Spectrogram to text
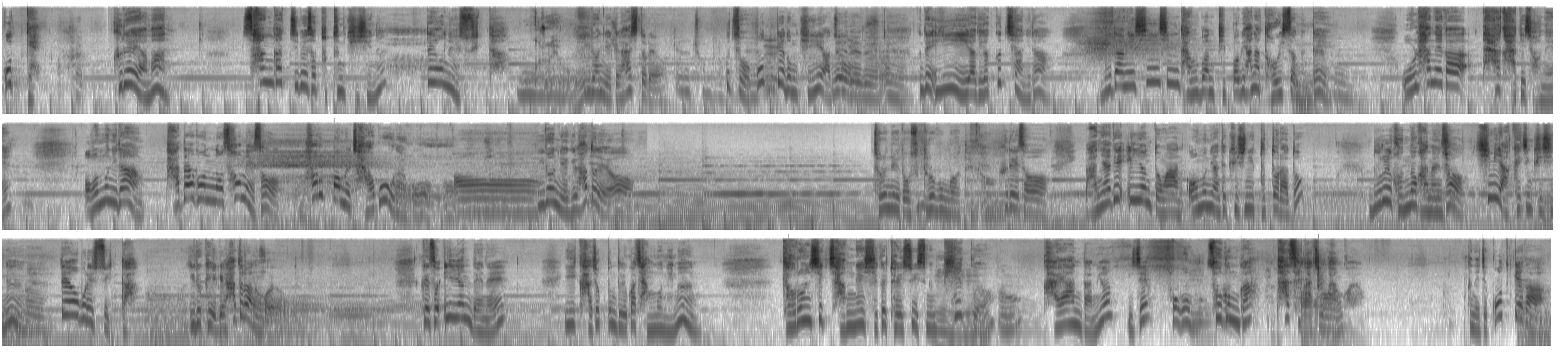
꽃게. 그래야만 상갓집에서 붙은 귀신을 떼어낼 수 있다. 그래요. 이런 얘기를 하시더래요. 깨는 처음 들어. 그렇죠. 꽃게 너무 기이하죠. 네네네. 네. 근데 이 이야기가 끝이 아니라 무당이 신신당부한 비법이 하나 더 있었는데 올한 해가 다 가기 전에 어머니랑 바다 건너 섬에서 하룻밤을 자고 오라고 아. 이런 얘기를 하더래요. 저런 얘기도 어디서 들어본 것 같아요. 어. 그래서 만약에 1년 동안 어머니한테 귀신이 붙더라도 물을 건너가면서 힘이 약해진 귀신은 네. 떼어버릴 수 있다. 이렇게 얘기를 하더라는 거예요. 그래서 1년 내내 이 가족분들과 장모님은 결혼식, 장례식을 될 수 있으면 피했고요. 어? 가야 한다면 이제 소금. 소금과 팥을 가지고 간 거예요. 근데 이제 꽃게가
